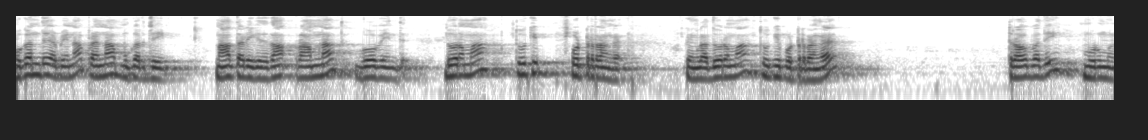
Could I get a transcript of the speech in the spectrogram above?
முகந்து அப்படின்னா பிரணாப் முகர்ஜி. நாத்தடிக்கிறது தான் ராம்நாத் கோவிந்த். தூரமாக தூக்கி போட்டுடுறாங்க ஓகேங்களா? தூரமாக தூக்கி போட்டுடுறாங்க திரௌபதி முர்மு.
